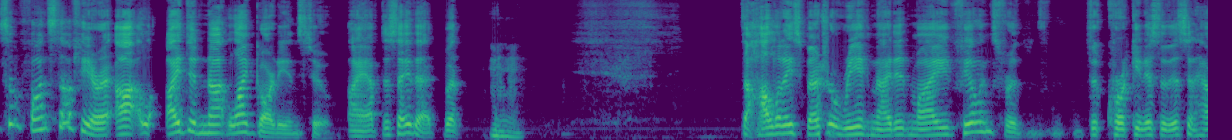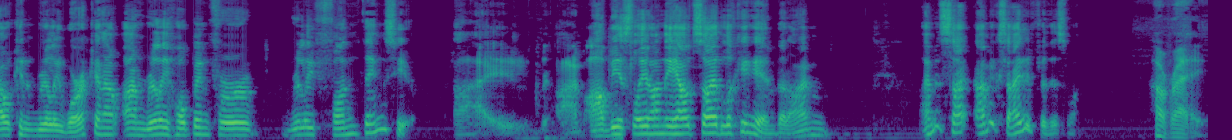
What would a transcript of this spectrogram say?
Some fun stuff here. I, I did not like Guardians 2. I have to say that, but Mhm. the holiday special reignited my feelings for the quirkiness of this and how it can really work. And I, I'm really hoping for really fun things here. I I'm obviously on the outside looking in, but I'm I'm excited. I'm excited for this one. All right.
